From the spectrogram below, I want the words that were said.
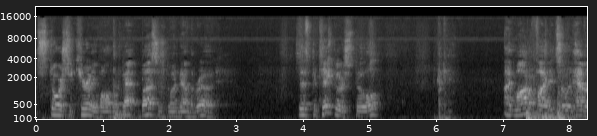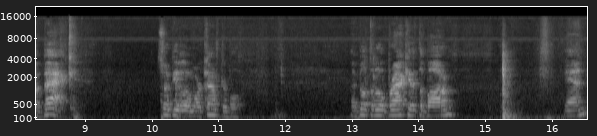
store securely while the bus is going down the road. This particular stool, I modified it so it would have a back, so it'd be a little more comfortable. I built a little bracket at the bottom, and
